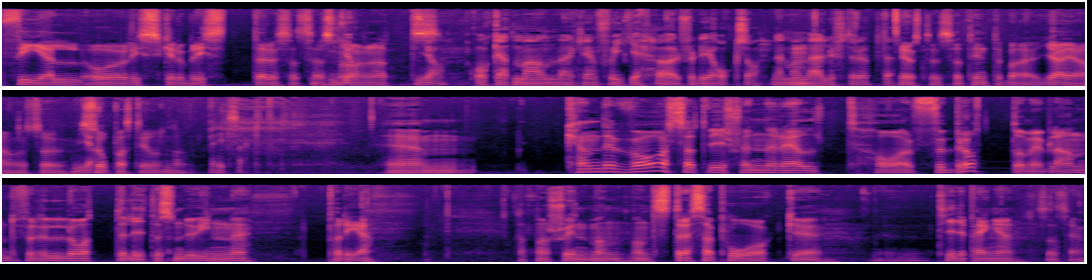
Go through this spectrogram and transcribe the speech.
fel och risker och brister så att säga, snarare ja, att... Ja, och att man verkligen får gehör för det också när man mm. väl lyfter upp det. Just det, så att det inte bara ja ja och så ja. sopas det undan. Exakt. Um, kan det vara så att vi generellt har för bråttom ibland? För det låter lite som du är inne på det. Att man, skynd, man, man stressar på och eh, tid är pengar så att säga.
